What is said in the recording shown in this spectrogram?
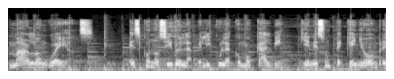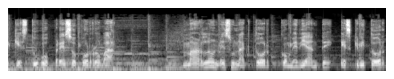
Marlon Wayans. Es conocido en la película como Calvin, quien es un pequeño hombre que estuvo preso por robar. Marlon es un actor, comediante, escritor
